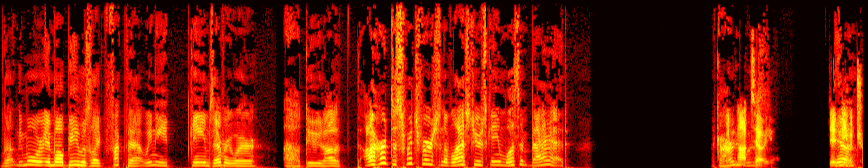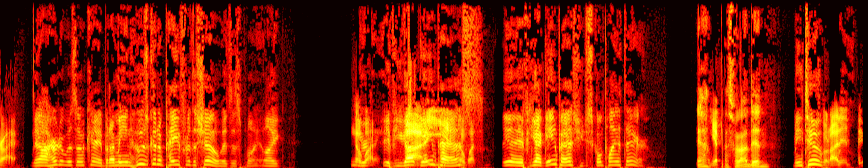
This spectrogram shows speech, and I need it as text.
Not anymore. MLB was like, "Fuck that. We need games everywhere." Oh, dude, I I heard the Switch version of last year's game wasn't bad. Like I heard Did it not was- tell you. Didn't Yeah. even try it. Yeah, I heard it was okay, but I mean, who's going to pay for the show at this point? Like, Nobody. If you got Uh, Game Pass, nobody. yeah, if you got Game Pass, you're just gonna play it there. Yeah, Yep. that's what I did. Me too. What I did too.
